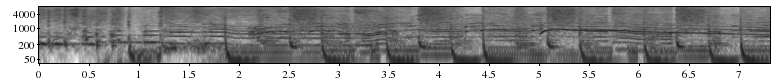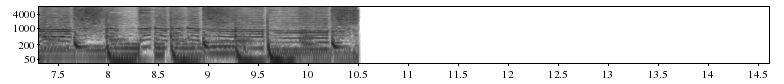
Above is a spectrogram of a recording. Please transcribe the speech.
你是怎么？了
